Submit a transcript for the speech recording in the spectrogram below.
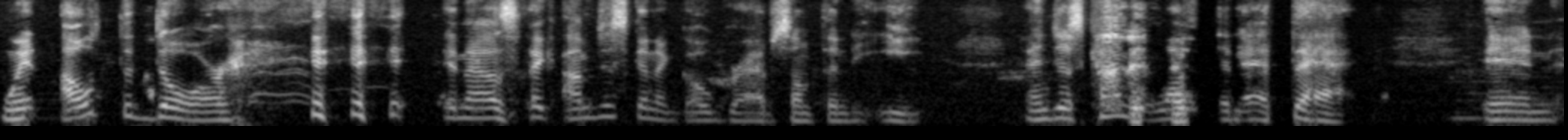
went out the door, and I was like, I'm just going to go grab something to eat and just kind of left it at that. And,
